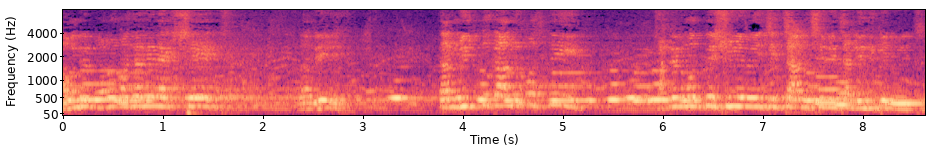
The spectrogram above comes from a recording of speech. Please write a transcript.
আমাদের বড় বাজারের এক শেখ তার মৃত্যুকাল উপস্থিত। খাটের মধ্যে শুয়ে রয়েছে চার ছেলে চারিদিকে রয়েছে।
